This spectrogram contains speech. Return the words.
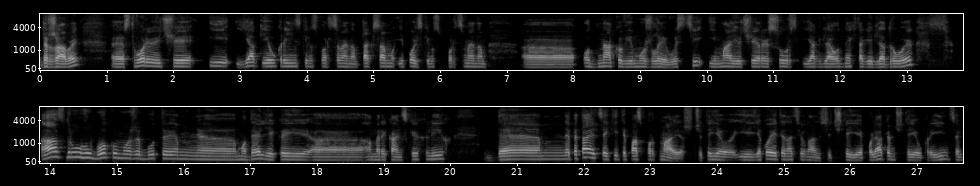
держави, створюючи і як і українським спортсменам, так само і польським спортсменам однакові можливості і маючи ресурс як для одних, так і для других. А з другого боку, може бути модель який американських ліг, де не питаються, який ти паспорт маєш, чи ти є і якої ти національності, чи ти є поляком, чи ти є українцем,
